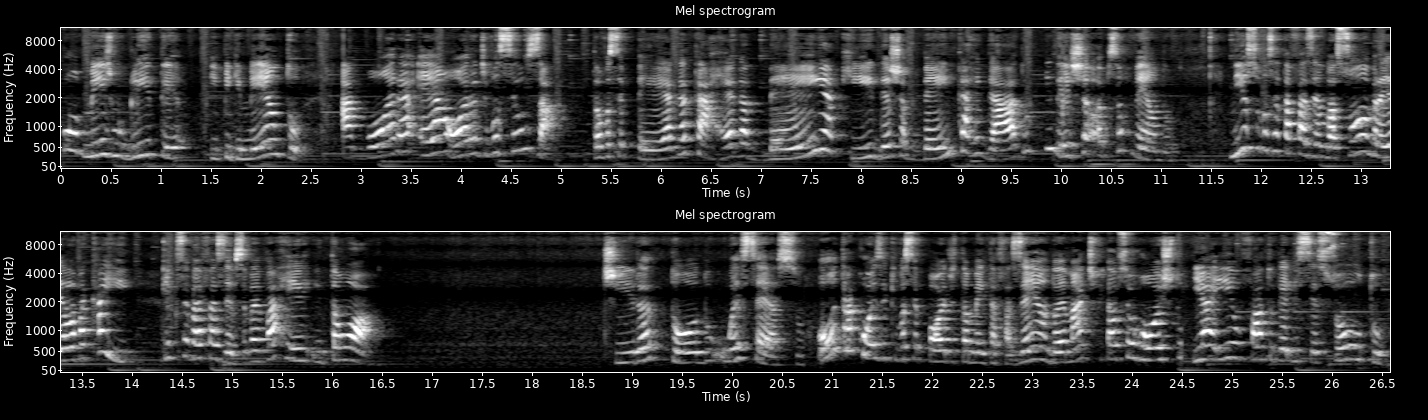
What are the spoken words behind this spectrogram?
ou mesmo glitter e pigmento, agora é a hora de você usar. Então você pega, carrega bem aqui, deixa bem carregado e deixa absorvendo. Nisso você está fazendo a sombra e ela vai cair. O que, que você vai fazer? Você vai varrer. Então, ó, tira todo o excesso. Outra coisa que você pode também estar tá fazendo é matificar o seu rosto. E aí o fato dele ser solto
